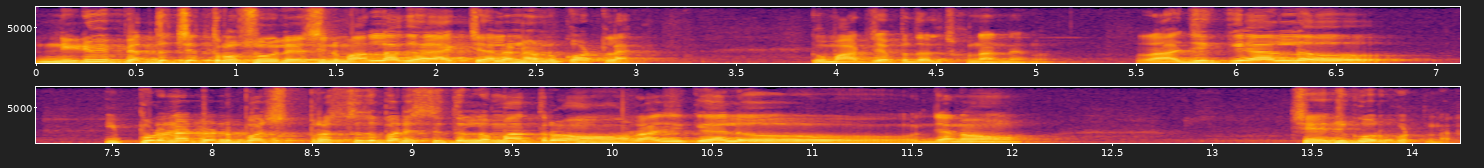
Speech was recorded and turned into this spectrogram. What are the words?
నిడివి పెద్ద చిత్రం సోలే సినిమాల్లాగా యాక్ట్ చేయాలని అనుకోవట్లే ఒక మాట చెప్పదలుచుకున్నాను నేను. రాజకీయాల్లో ఇప్పుడున్నటువంటి ప్రస్తుత పరిస్థితుల్లో మాత్రం రాజకీయాలు జనం చేంజ్ కోరుకుంటున్నారు.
